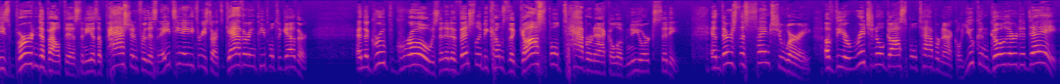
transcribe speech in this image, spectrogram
He's burdened about this, and he has a passion for this. In 1883, starts gathering people together. And the group grows, and it eventually becomes the Gospel Tabernacle of New York City. And there's the sanctuary of the original Gospel Tabernacle. You can go there today.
